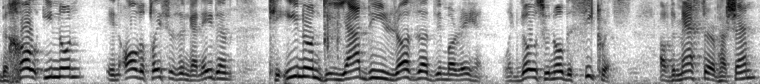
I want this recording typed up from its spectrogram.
Bechol inun in all the places in Gan Eden, ki inun diyadi raza dimarehen, like those who know the secrets of the Master of Hashem.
